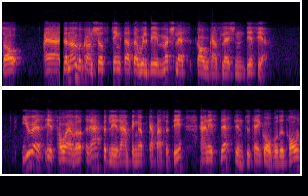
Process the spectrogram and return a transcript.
So uh the number crunchers think that there will be much less cargo cancellation this year. U.S. is, however, rapidly ramping up capacity and is destined to take over the throne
